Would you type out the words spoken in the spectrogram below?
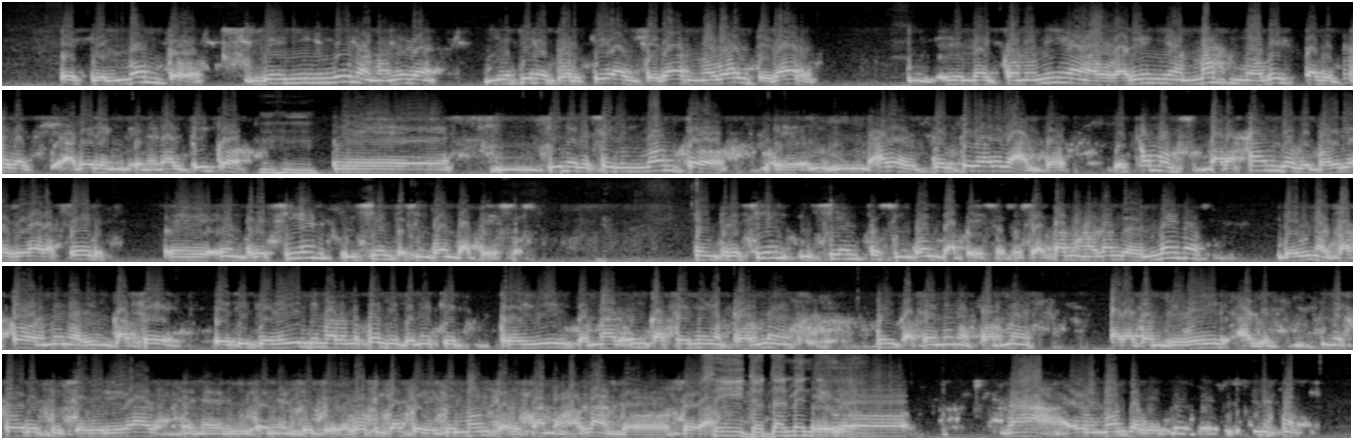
es que el monto de ninguna manera no tiene por qué alterar, no va a alterar la economía hogareña más modesta que pueda haber en General Pico eh, tiene que ser un monto, eh, a ver, te, lo adelanto, estamos barajando que podría llegar a ser eh, entre 100 y 150 pesos. Entre 100 y 150 pesos, o sea, estamos hablando de menos de un alfajor, menos de un café. Es decir, que de última a lo mejor si tenés que prohibir tomar un café menos por mes, un café menos por mes, para contribuir a que mejore tu seguridad en el, en el futuro. Vos fíjate de qué monto estamos hablando, o sea. Sí, totalmente. Pero, nada, es un monto que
